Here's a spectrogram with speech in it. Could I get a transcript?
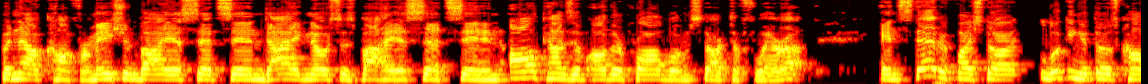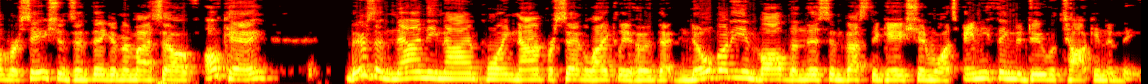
But now confirmation bias sets in, diagnosis bias sets in, all kinds of other problems start to flare up. Instead, if I start looking at those conversations and thinking to myself, okay, there's a 99.9% likelihood that nobody involved in this investigation wants anything to do with talking to me.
